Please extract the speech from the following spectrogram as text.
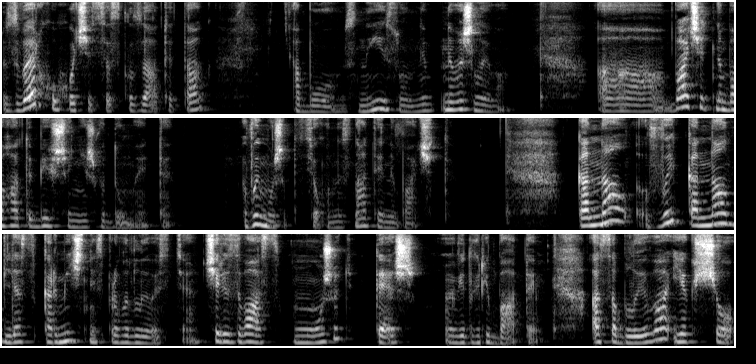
зверху хочеться сказати, так? Або знизу, неважливо. Бачить набагато більше, ніж ви думаєте. Ви можете цього не знати і не бачити. Канал, ви канал для кармічної справедливості. Через вас можуть теж відгрібати. Особливо, якщо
